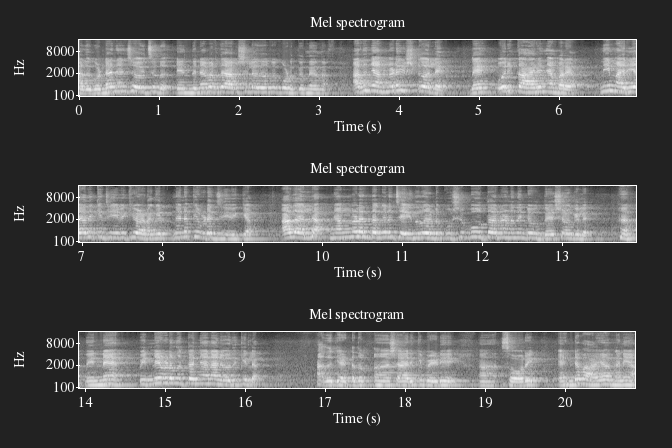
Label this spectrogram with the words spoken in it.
അതുകൊണ്ടാണ് ഞാൻ ചോദിച്ചത് എന്തിനാ വെറുതെ ആവശ്യമില്ലാതൊക്കെ കൊടുക്കുന്നതെന്ന്? അത് ഞങ്ങളുടെ ഇഷ്ടമല്ലേ? ദേ ഒരു കാര്യം ഞാൻ പറയാം. നീ മര്യാദയ്ക്ക് ജീവിക്കുകയാണെങ്കിൽ നിനക്ക് ഇവിടെ ജീവിക്കാം. അതല്ല ഞങ്ങൾ എന്തെങ്കിലും ചെയ്യുന്നത് കണ്ട് കുശുമ്പ് കുത്താനാണ് നിന്റെ ഉദ്ദേശമെങ്കിൽ. നിന്നെ പിന്നെ ഇവിടെ നിൽക്കാൻ ഞാൻ അനുവദിക്കില്ല. അത് കേട്ടതും ഷാരിക്ക് പേടിയായി. സോറി എന്റെ വായ അങ്ങനെയാ.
